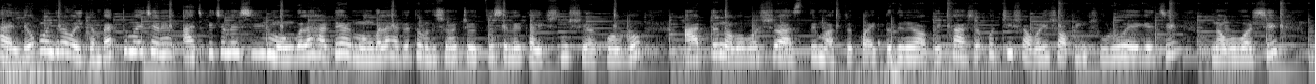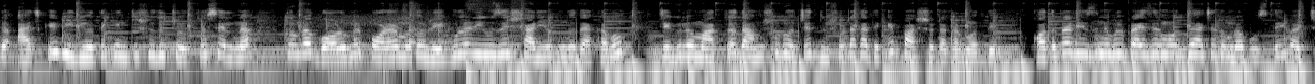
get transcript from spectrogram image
হ্যালো বন্ধুরা welcome back to my channel আজকে চলে এসেছি মঙ্গলা হাটে আর মঙ্গলা হাটে তোমাদের সঙ্গে চৈত্র সেলের কালেকশন শেয়ার করব। আর তো নববর্ষ আসতে মাত্র কয়েকটা দিনের অপেক্ষা। আশা করছি সবারই শপিং শুরু হয়ে গেছে নববর্ষে। তো আজকের ভিডিওতে কিন্তু শুধু চৈত্র সেল না, তোমরা গরমে পরার মতো রেগুলার ইউজের শাড়িও কিন্তু দেখাবো, যেগুলো মাত্র দাম শুরু হচ্ছে দুশো টাকা থেকে পাঁচশো টাকার মধ্যে। কতটা রিজনেবল প্রাইসের মধ্যে আছে তোমরা বুঝতেই পারছ।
